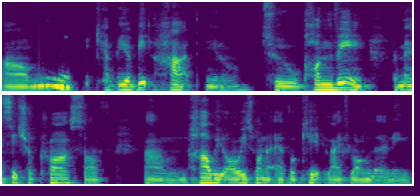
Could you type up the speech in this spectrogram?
um, mm. it can be a bit hard you know to convey the message across of um, how we always want to advocate lifelong learning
